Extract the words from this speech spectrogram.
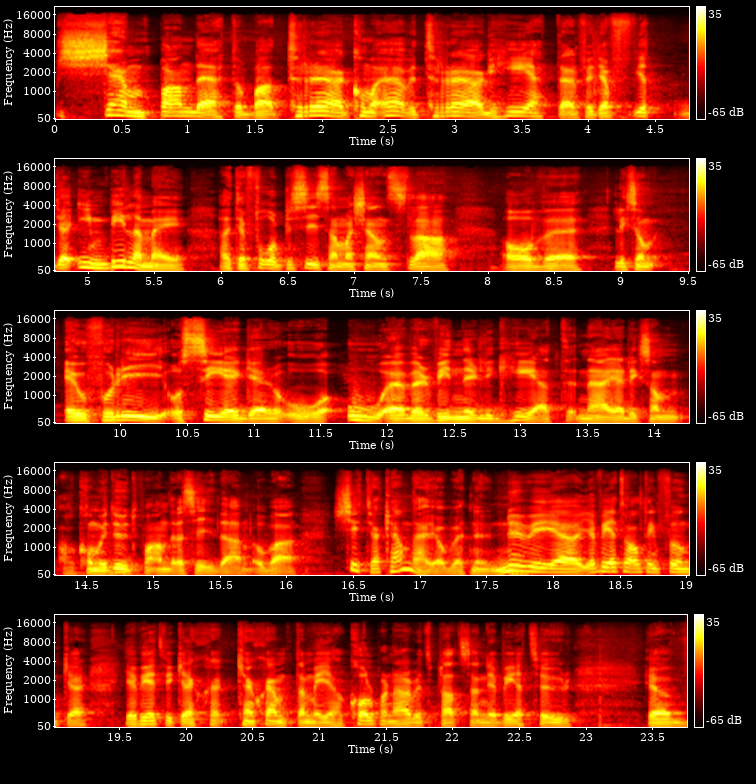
kämpandet och bara trög, komma över trögheten. För att jag, jag, jag inbillar mig att jag får precis samma känsla av eh, liksom eufori och seger och oövervinnerlighet när jag liksom har kommit ut på andra sidan och bara shit, jag kan det här jobbet nu. Nu är jag, jag vet hur allting funkar, jag vet vilka jag kan skämta med, jag har koll på den här arbetsplatsen, jag vet hur jag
